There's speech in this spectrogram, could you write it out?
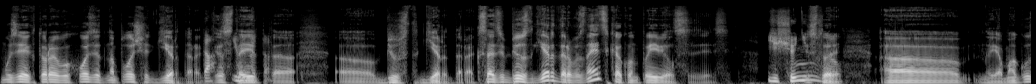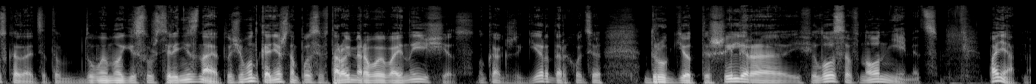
музея, которая выходит на площадь Гердера, да, где стоит э, бюст Гердера. Кстати, бюст Гердера, вы знаете, как он появился здесь? Еще не История. А, ну, я могу сказать, это, думаю, многие слушатели не знают. Почему он, конечно, после Второй мировой войны исчез. Ну, как же, Гердер, хоть и друг Гетте Шиллера и философ, но он немец. Понятно.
